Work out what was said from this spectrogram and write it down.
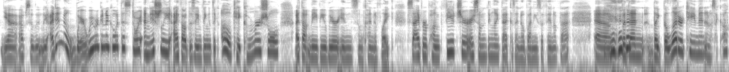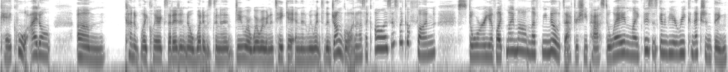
Yeah, absolutely. I didn't know where we were going to go with this story. Initially, I thought the same thing. It's like, oh, okay, commercial. I thought maybe we were in some kind of like cyberpunk future or something like that because I know Bunny's a fan of that. Um, but then, like, the letter came in and I was like, okay, cool. I don't, um, kind of like Cleric said, I didn't know what it was going to do or where we were going to take it. And then we went to the jungle and I was like, oh, is this like a fun story of like my mom left me notes after she passed away and like this is going to be a reconnection thing.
